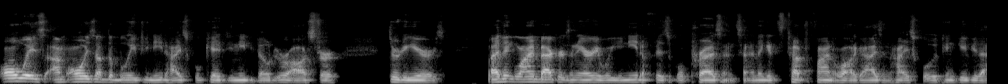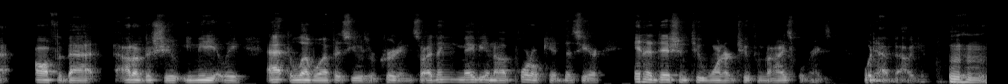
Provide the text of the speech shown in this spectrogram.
always, I'm always of the belief you need high school kids, you need to build your roster through the years. But I think linebacker is an area where you need a physical presence. And I think it's tough to find a lot of guys in high school who can give you that off the bat, out of the chute immediately at the level FSU is recruiting. So I think maybe in a portal kid this year, in addition to one or two from the high school ranks, would have value. Mm-hmm.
